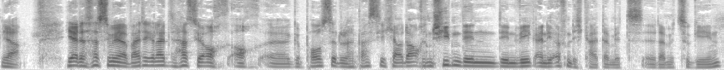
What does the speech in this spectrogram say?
Ja, ja, das hast du mir weitergeleitet, hast du ja auch auch äh, gepostet und hast dich ja auch entschieden, den den Weg an die Öffentlichkeit damit äh, damit zu gehen,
